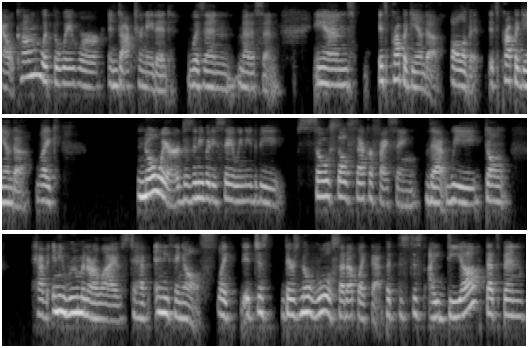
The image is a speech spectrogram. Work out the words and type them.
outcome with the way we're indoctrinated within medicine. And it's propaganda, all of it. It's propaganda. Like, nowhere does anybody say we need to be so self sacrificing that we don't have any room in our lives to have anything else. Like it just, there's no rule set up like that. But this, this idea that's been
